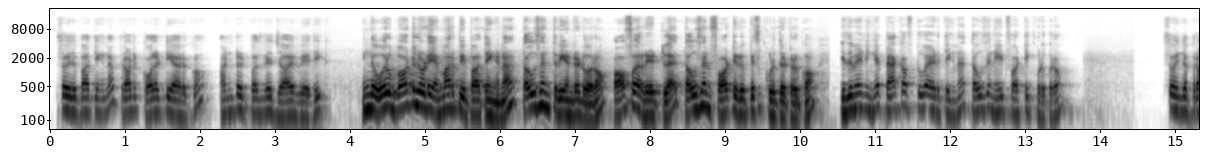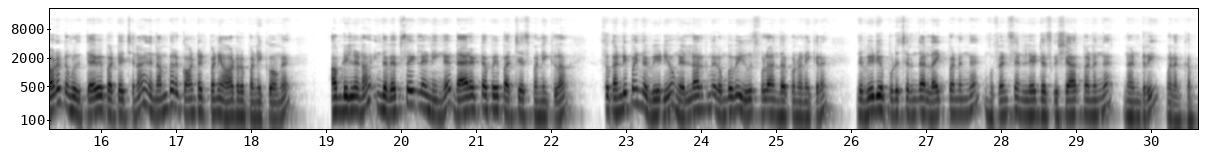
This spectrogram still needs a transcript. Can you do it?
so இது பார்த்தீங்கன்னா ப்ராடக்ட் குவாலிட்டியாக இருக்கும். Hundred percentage ayurvedic. இந்த ஒரு பாட்டிலோட எம்ஆர்பி பார்த்தீங்கன்னா தௌசண்ட் த்ரீ ஹண்ட்ரட் வரும். ஆஃபர் ரேட்டில் தௌசண்ட் ஃபார்ட்டி ருபீஸ் கொடுத்துட்ருக்கோம். இதுவே நீங்கள் பேக் ஆஃப் டூவாக எடுத்திங்கன்னா தௌசண்ட் எயிட் ஃபார்ட்டி கொடுக்குறோம். ஸோ இந்த ப்ராடக்ட் உங்களுக்கு தேவைப்பட்டுச்சுன்னா இந்த நம்பரை காண்டாக்ட் பண்ணி ஆர்டர் பண்ணிக்கோங்க. அப்படி இல்லைனா இந்த வெப்சைட்டில் நீங்கள் டைரெக்டாக போய் பர்ச்சேஸ் பண்ணிக்கலாம். ஸோ கண்டிப்பாக இந்த வீடியோ உங்கள் எல்லாருக்குமே ரொம்பவே யூஸ்ஃபுல்லாக இருந்திருக்கும்னு நினைக்கிறேன். இந்த வீடியோ பிடிச்சிருந்தா லைக் பண்ணுங்கள் உங்கள் ஃப்ரெண்ட்ஸ் அண்ட் ரிலேட்டிவ்ஸ்க்கு ஷேர் பண்ணுங்கள் நன்றி வணக்கம்.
